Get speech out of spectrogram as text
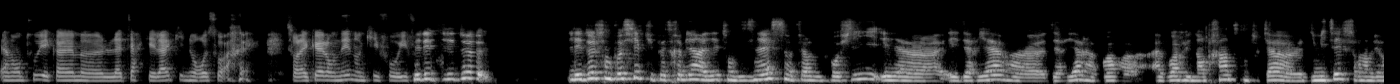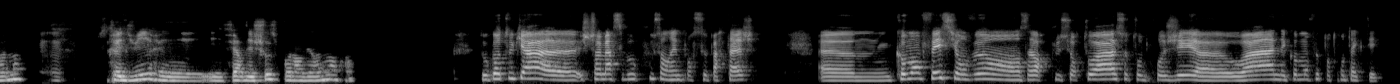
avant tout, il y a quand même euh, la terre qui est là, qui nous reçoit, sur laquelle on est. Donc, il faut. Il faut... Les, deux, les deux sont possibles. Tu peux très bien allier ton business, faire du profit et, euh, et derrière, euh, derrière avoir, avoir une empreinte, en tout cas limitée sur l'environnement. Mm, mm. Réduire et, faire des choses pour l'environnement. Donc, en tout cas, je te remercie beaucoup, Sandrine, pour ce partage. comment on fait si on veut en savoir plus sur toi, sur ton projet OAN et comment on fait pour te contacter?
